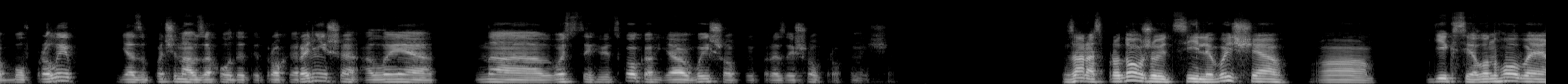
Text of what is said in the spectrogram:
був пролив, я починав заходити трохи раніше, але на ось цих відскоках я вийшов і перезайшов трохи нижче. Зараз продовжую цілі вище. Діксі лонговий,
